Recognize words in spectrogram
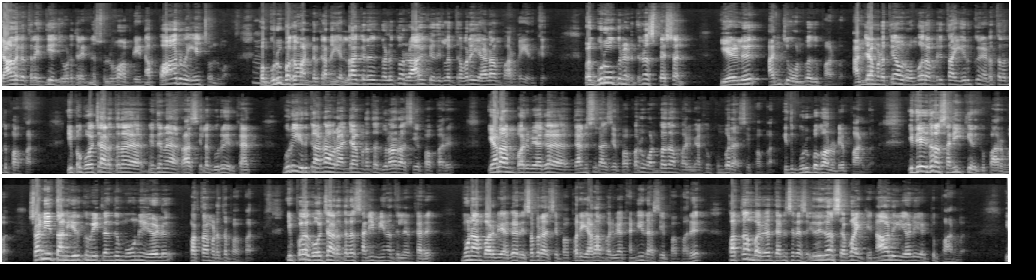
ஜாதகத்தில் இந்திய ஜோடத்தில் என்ன சொல்லுவோம் அப்படின்னா பார்வையே சொல்லுவோம் இப்போ குரு பகவான் இருக்காருன்னா எல்லா கிரகங்களுக்கும் ராகு கதிகளை தவிர ஏழாம் பார்வை இருக்குது இப்போ குருவுக்குன்னு எடுத்துனா ஸ்பெஷல் ஏழு அஞ்சு ஒன்பது பார்வை. அஞ்சாம் இடத்தையும் அவர் ஒன்பதாம் இடத்தையும் தான் இருக்கும் இடத்துலேருந்து பார்ப்பார். இப்போ கோச்சாரத்தில் மிதுன ராசியில் குரு இருக்கார். குரு இருக்காருன்னா அவர் அஞ்சாம் இடத்த துலா ராசியை பார்ப்பார். ஏழாம் பார்வையாக தனுசு ராசியை பார்ப்பார். ஒன்பதாம் பார்வையாக கும்பராசியை பார்ப்பார். இது குரு பகவானுடைய பார்வை. இதே தான் சனிக்கு இருக்குது பார்வை. சனி தான் இருக்கும் வீட்டிலேருந்து மூணு ஏழு பத்தாம் இடத்தை பார்ப்பார். இப்போ கோச்சாரத்தில் சனி மீனத்தில் இருக்கார். மூணாம் பார்வையாக ரிஷபராசியை பார்ப்பார். ஏழாம் பார்வையாக கன்னி ராசியை பார்ப்பார். பத்தாம் பார்வையாக தனுசு ராசி. இதுதான் செவ்வாய்க்கு. நாலு ஏழு எட்டு பார்வை.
